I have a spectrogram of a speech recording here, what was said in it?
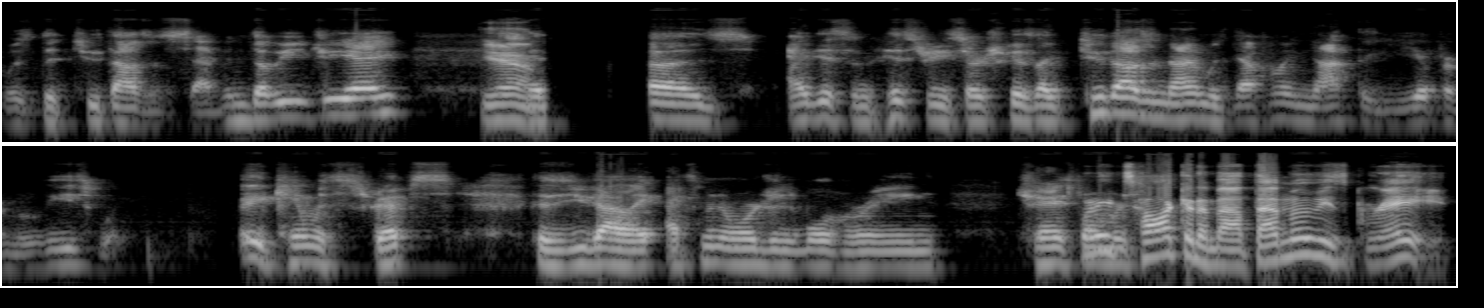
was the 2007 WGA Yeah. because I did some history search because like 2009 was definitely not the year for movies it came with scripts because you got like X Men Origins Wolverine, What are you talking about? That movie's great.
